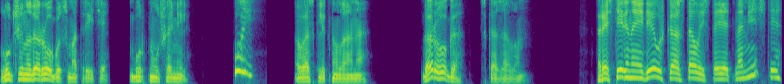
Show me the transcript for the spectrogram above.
«Лучше на дорогу смотрите», — буркнул Шамиль. «Ой!» — воскликнула она. «Дорога», — сказал он. Растерянная девушка осталась стоять на месте,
